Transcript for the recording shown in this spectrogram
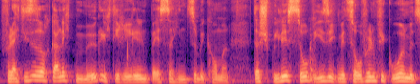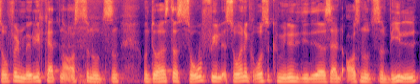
Vielleicht ist es auch gar nicht möglich, die Regeln besser hinzubekommen. Das Spiel ist so riesig mit so vielen Figuren, mit so vielen Möglichkeiten auszunutzen und du hast da so viel, so eine große Community, die das halt ausnutzen will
